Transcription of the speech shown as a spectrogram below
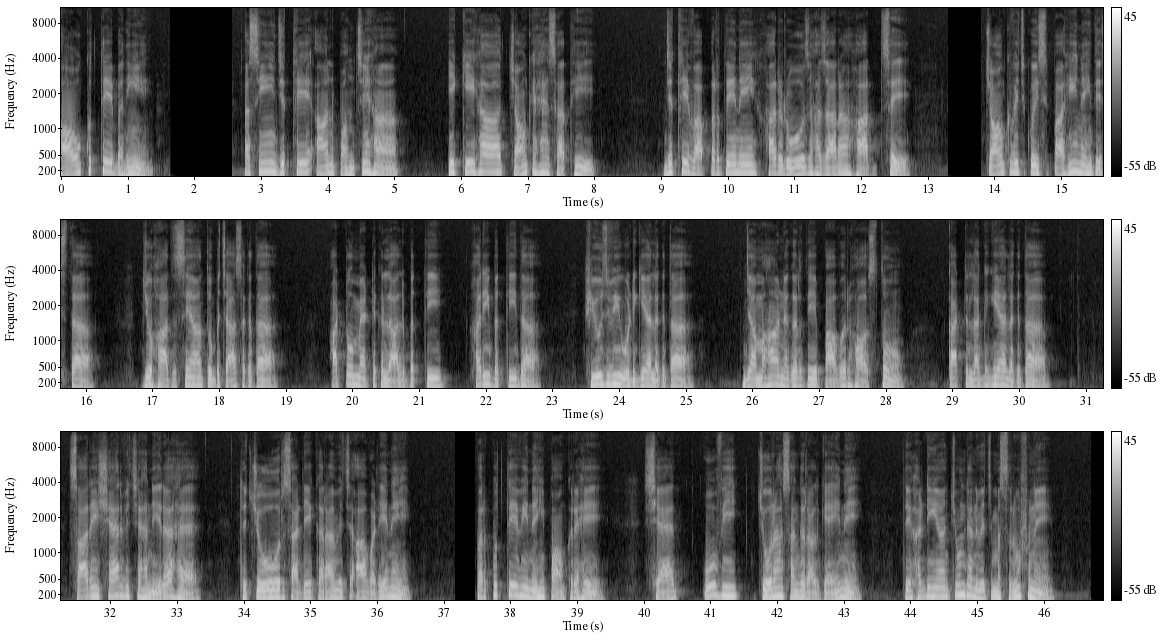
ਆਓ ਕੁੱਤੇ ਬਣੀਏ। ਅਸੀਂ ਜਿੱਥੇ ਆਨ ਪਹੁੰਚੇ ਹਾਂ, ਇਹ ਕਿਹਾ ਚੌਂਕ ਹੈ ਸਾਥੀ, ਜਿੱਥੇ ਵਾਪਰਦੇ ਨੇ ਹਰ ਰੋਜ਼ ਹਜ਼ਾਰਾਂ ਹਾਦਸੇ। ਚੌਂਕ ਵਿੱਚ ਕੋਈ ਸਿਪਾਹੀ ਨਹੀਂ ਦਿਸਦਾ, ਜੋ ਹਾਦਸਿਆਂ ਤੋਂ ਬਚਾ ਸਕਦਾ। ਆਟੋਮੈਟਿਕ ਲਾਲ ਬੱਤੀ, ਹਰੀ ਬੱਤੀ ਦਾ ਫਿਊਜ਼ ਵੀ ਉੱਡ ਗਿਆ ਲੱਗਦਾ, ਜਾਂ ਮਹਾਨਗਰ ਦੇ ਪਾਵਰ ਹਾਊਸ ਤੋਂ ਕੱਟ ਲੱਗ ਗਿਆ ਲੱਗਦਾ, ਸਾਰੇ ਸ਼ਹਿਰ ਵਿੱਚ ਹਨੇਰਾ ਹੈ ਤੇ ਚੋਰ ਸਾਡੇ ਘਰਾਂ ਵਿੱਚ ਆ ਵੜੇ ਨੇ, ਪਰ ਕੁੱਤੇ ਵੀ ਨਹੀਂ ਭੌਂਕ ਰਹੇ। ਸ਼ਾਇਦ ਉਹ ਵੀ ਚੋਰਾਂ ਸੰਗ ਰਲ ਗਏ ਨੇ ਤੇ ਹੱਡੀਆਂ ਚੁੰਡਣ ਵਿੱਚ ਮਸਰੂਫ ਨੇ।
